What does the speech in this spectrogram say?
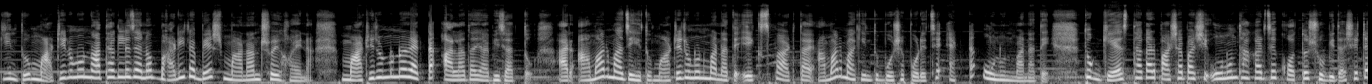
কিন্তু মাটির উনুন না থাকলে যেন বাড়িটা বেশ মানানসই হয় না। মাটির উনুনের একটা আলাদাই আভিজাত্য। আর আমার মা যেহেতু মাটির উনুন বানাতে এক্সপার্ট তাই আমার মা কিন্তু বসে পড়েছে একটা উনুন বানাতে। তো গ্যাস থাকার পাশাপাশি উনুন থাকার যে কত সুবিধা, সেটা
